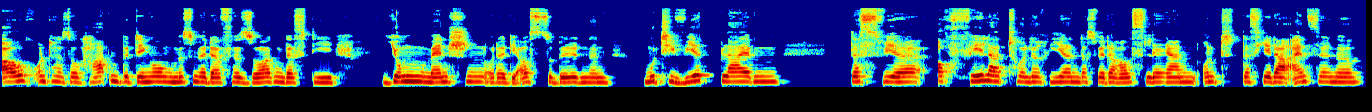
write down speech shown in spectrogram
Auch unter so harten Bedingungen müssen wir dafür sorgen, dass die jungen Menschen oder die Auszubildenden motiviert bleiben, dass wir auch Fehler tolerieren, dass wir daraus lernen und dass jeder Einzelne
